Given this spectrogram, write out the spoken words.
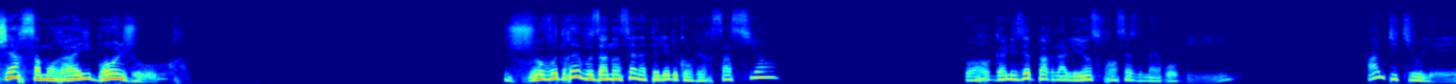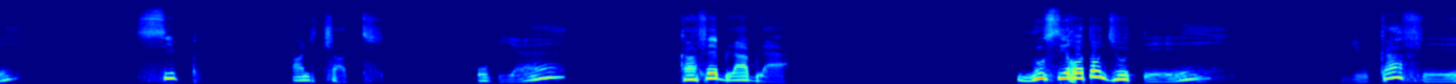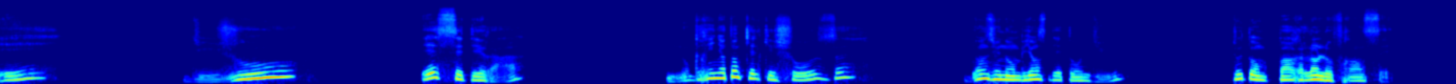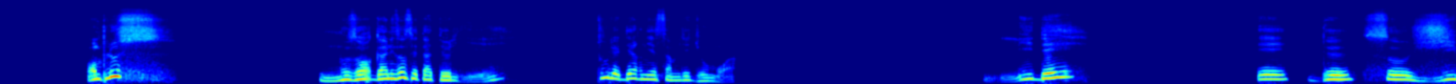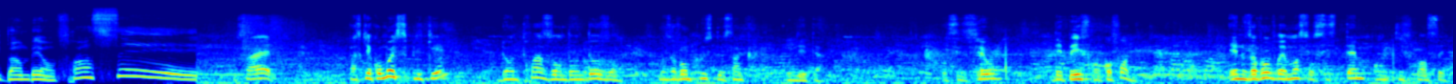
Chers samouraïs, bonjour. Je voudrais vous annoncer un atelier de conversation organisé par l'Alliance française de Nairobi, intitulé SIP and Chat ou bien Café Blabla. Nous sirotons du thé, du café, du jour, etc. Nous grignotons quelque chose dans une ambiance détendue, tout en parlant le français. En plus, nous organisons cet atelier tous les derniers samedis du mois. L'idée est de se gibamber en français. Parce que comment expliquer Dans trois ans, dans deux ans, nous avons plus de cinq coups d'État. Et ce sont des pays francophones. Et nous avons vraiment ce système anti-français.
